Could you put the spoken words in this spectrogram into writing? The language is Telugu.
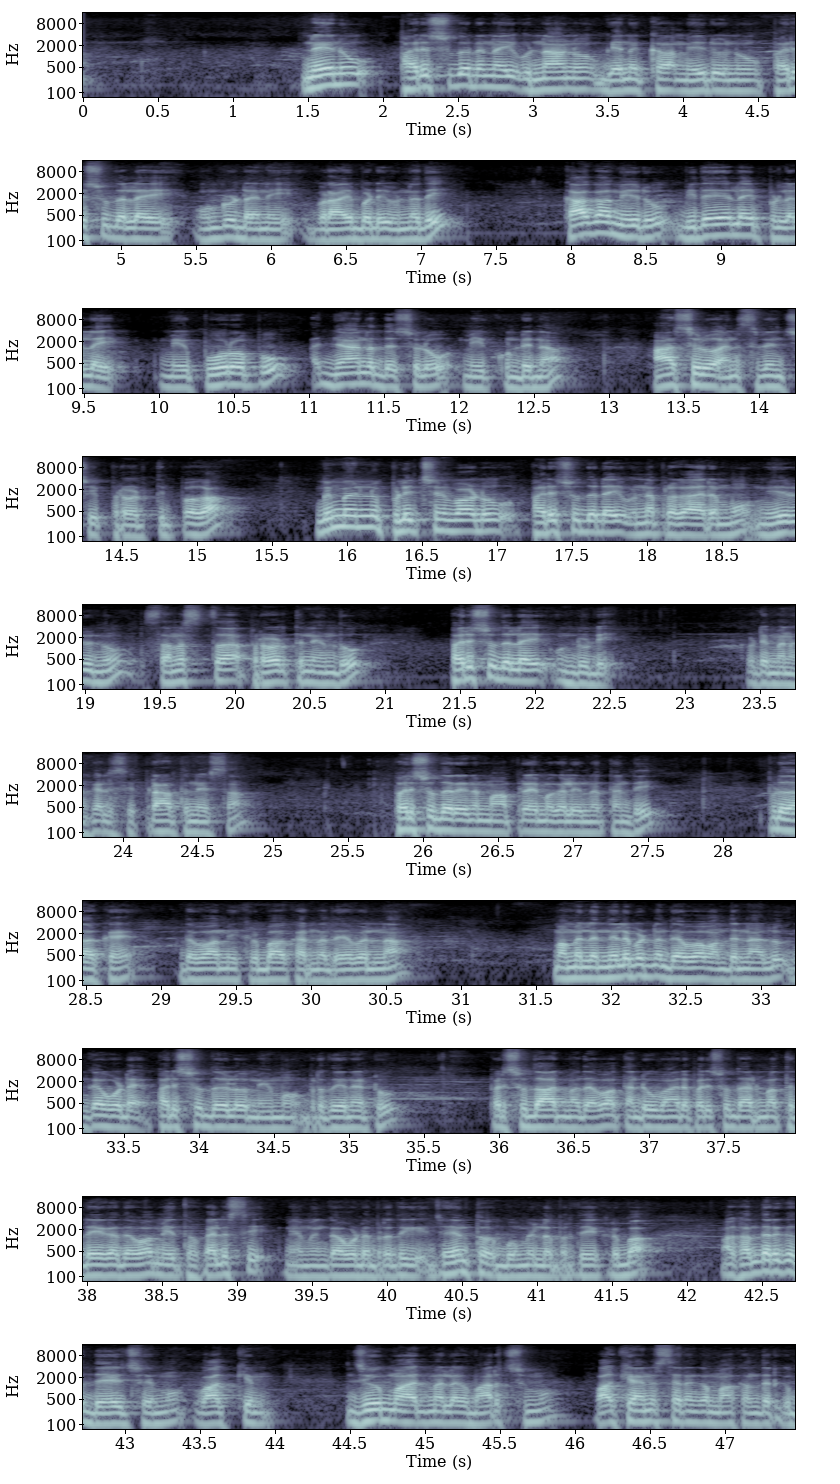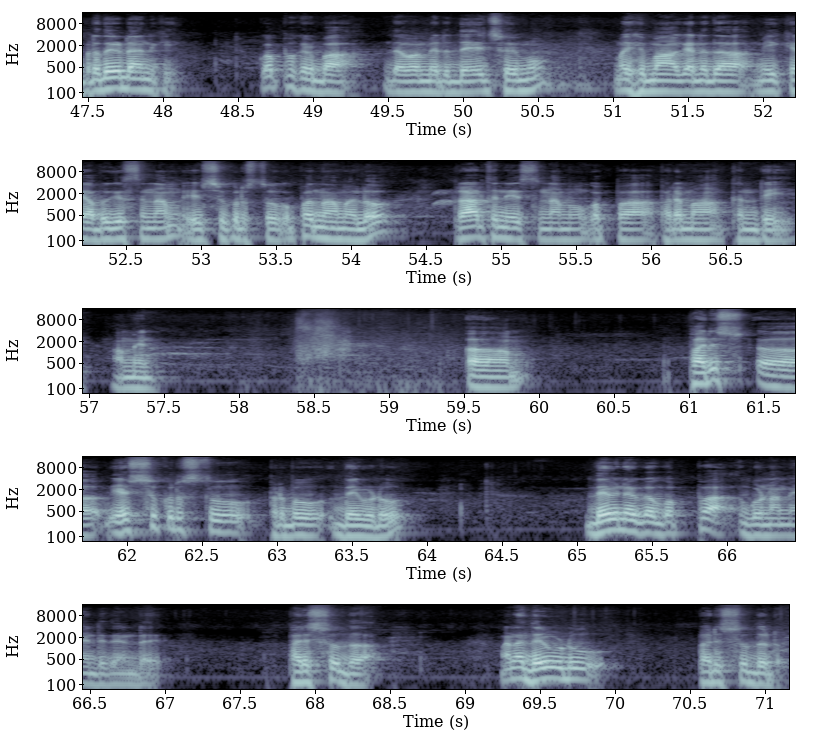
నేను పరిశుద్ధుడనై ఉన్నాను గనుక మీరును పరిశుద్ధులై ఉండుడని వ్రాయబడి ఉన్నది. కాగా మీరు విధేయులై పిల్లలై మీ పూర్వపు అజ్ఞాన దశలో మీకుండిన ఆశలు అనుసరించి ప్రవర్తింపగా మిమ్మల్ని పిలిచినవాడు పరిశుద్ధుడై ఉన్న ప్రకారము మీరును సమస్త ప్రవర్తనందు పరిశుద్ధులై ఉండుడి. ఒకటి మనం కలిసి ప్రార్థన చేస్తాం. పరిశుద్ధరైన మా ప్రేమ కలిగిన తండ్రి ఇప్పుడు దాకా దేవా మీ కృపాకరణ దేవలన మమ్మల్ని నిలబడిన దేవ వందనాలు. ఇంకా కూడా పరిశుద్ధలో మేము బ్రతికినట్టు. పరిశుద్ధాత్మ దేవ తండ్రి కుమారి పరిశుద్ధాత్మ తరేగ దేవ మీతో కలిసి మేము ఇంకా కూడా బ్రతికి జయంతో భూమిలో బ్రతికే కృప. మాకందరికీ దయచేయము. వాక్యం జీవము ఆత్మలాగా మార్చము. వాక్యానుసారంగా మాకందరికి బ్రతకడానికి గొప్ప కృప దేవ మీరు దయచేయము. మహిమ ఘనత మీకే అభగిస్తున్నాం యేసుక్రీస్తు గొప్ప నామలో ప్రార్థన చేస్తున్నాము. గొప్ప పరమ తండ్రి. ఆమెన్. పరిశు యేసుక్రీస్తు ప్రభు దేవుడు దేవుని యొక్క గొప్ప గుణం ఏంటిదంటే పరిశుద్ధత మన దేవుడు పరిశుద్ధుడు.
